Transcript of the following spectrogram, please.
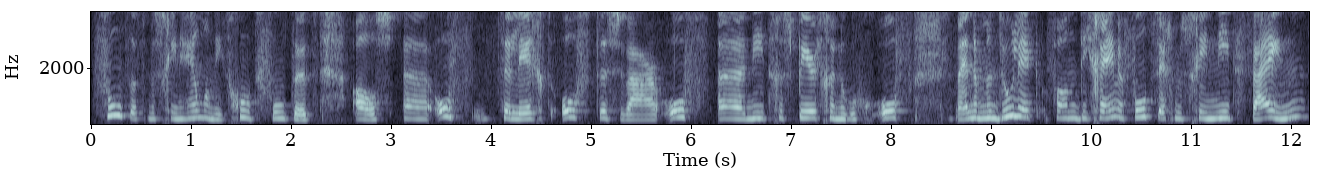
voelt het misschien helemaal niet goed. Voelt het als uh, of te licht of te zwaar of uh, niet gespierd genoeg. Of, en dan bedoel ik van diegene voelt zich misschien niet fijn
